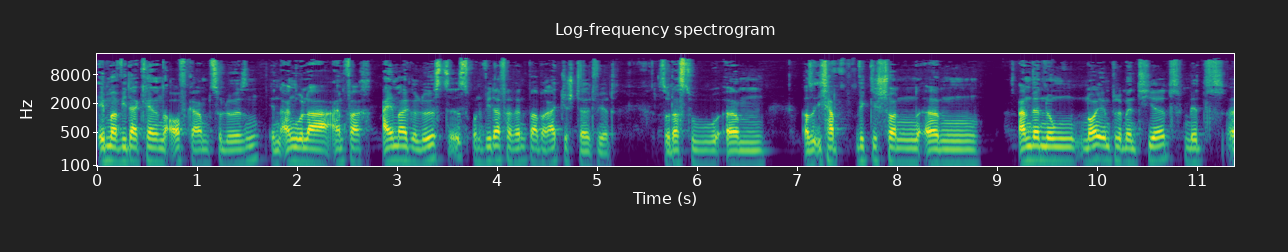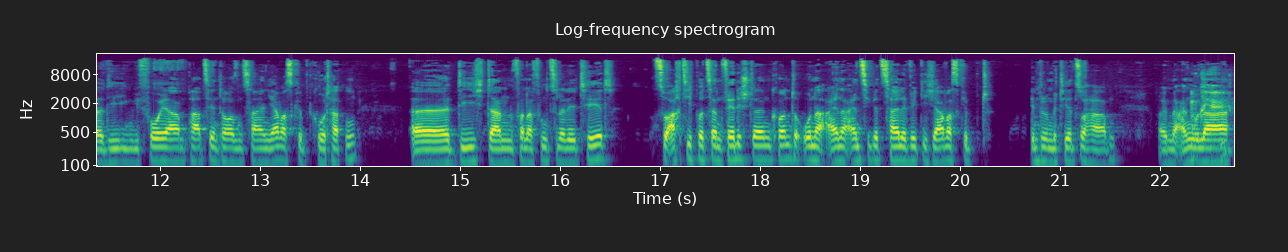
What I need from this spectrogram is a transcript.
immer wiederkehrenden Aufgaben zu lösen, in Angular einfach einmal gelöst ist und wiederverwendbar bereitgestellt wird. Sodass du, ähm, also ich habe wirklich schon ähm, Anwendungen neu implementiert, mit, äh, die irgendwie vorher ein paar 10.000 Zeilen JavaScript-Code hatten äh, die ich dann von der Funktionalität zu 80 Prozent fertigstellen konnte, ohne eine einzige Zeile wirklich JavaScript implementiert zu haben, weil mir Angular okay.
